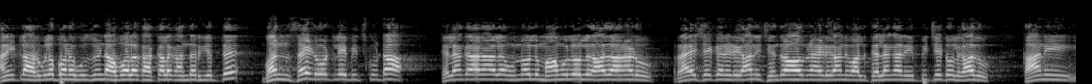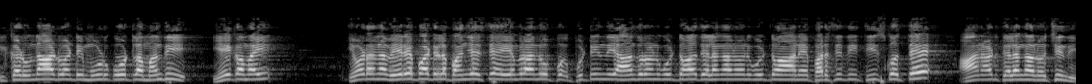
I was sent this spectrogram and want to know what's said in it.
అని ఇట్లా అరుగుల పైన కూర్చుంటే అవ్వాలకు అక్కలకు అందరికి చెప్తే వన్ సైడ్ ఓట్లు వేయించుకుంటా తెలంగాణలో ఉన్నోళ్ళు మామూలు వాళ్ళు కాదు అన్నాడు. రాజశేఖర రెడ్డి కానీ చంద్రబాబు నాయుడు కానీ వాళ్ళు తెలంగాణ ఇప్పించేటోళ్ళు కాదు. కానీ ఇక్కడ ఉన్నటువంటి మూడు కోట్ల మంది ఏకమై ఎవడన్నా వేరే పార్టీలో పనిచేస్తే ఏమరా నువ్వు పు- పుట్టింది ఆంధ్రలోని కుట్టినావా తెలంగాణలోని కుట్టినావా అనే పరిస్థితి తీసుకొస్తే ఆనాడు తెలంగాణ వచ్చింది.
